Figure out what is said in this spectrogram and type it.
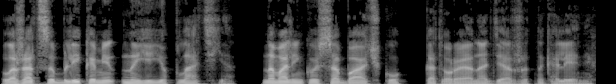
ложатся бликами на ее платье, на маленькую собачку, которую она держит на коленях.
